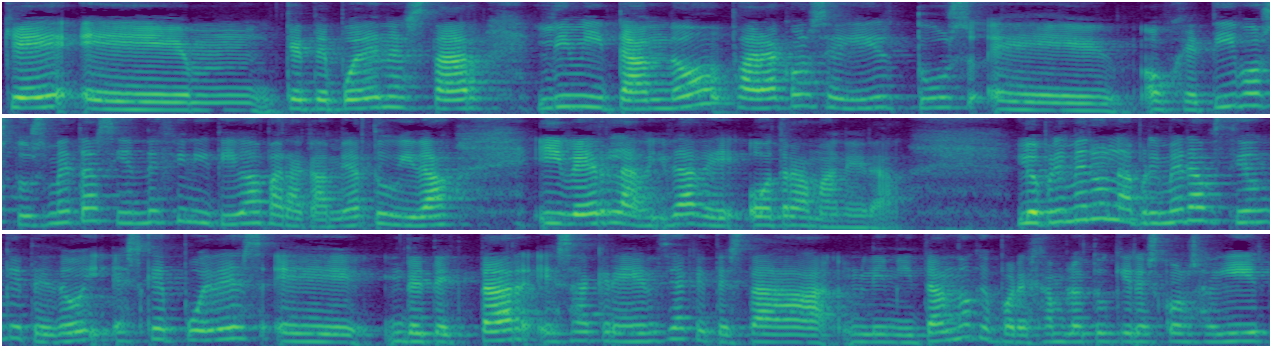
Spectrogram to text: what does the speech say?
que, em, que te pueden estar limitando para conseguir tus eh, objetivos, tus metas y en definitiva para cambiar tu vida y ver la vida de otra manera. Lo primero, la primera opción que te doy es que puedes eh, detectar esa creencia que te está limitando, que por ejemplo tú quieres conseguir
